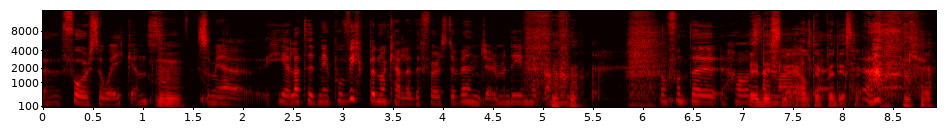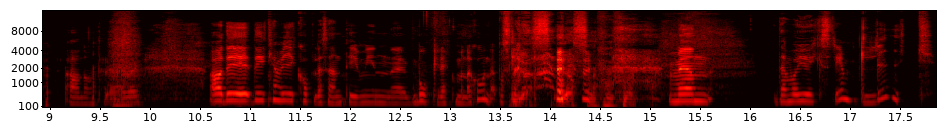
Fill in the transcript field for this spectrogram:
eh, Force Awakens, mm, som jag hela tiden är på vippen och kallar The First Avenger, men det är en helt annan. De får inte ha det är samma... Disney, allt uppe i Disney. ja, de tar över. Ja, det, det kan vi koppla sen till min eh, bokrekommendation där på slutet. yes, yes. Men den var ju extremt lik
